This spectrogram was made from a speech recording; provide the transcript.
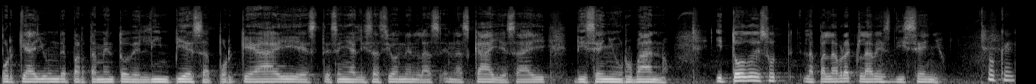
porque hay un departamento de limpieza, porque hay este, señalización en las, en las calles, hay diseño urbano. Y todo eso, la palabra clave es diseño. Okay.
